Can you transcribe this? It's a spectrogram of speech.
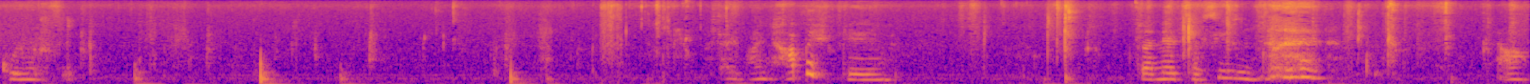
Komisch. Wann habe ich den? Seit letzter Season. ja.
